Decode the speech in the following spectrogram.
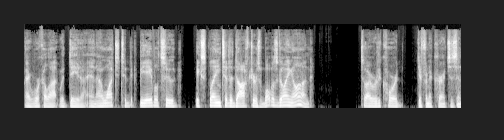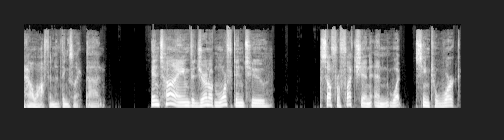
I work a lot with data, and I wanted to be able to explain to the doctors what was going on. So I would record different occurrences and how often and things like that. In time, the journal morphed into self reflection and what seemed to work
